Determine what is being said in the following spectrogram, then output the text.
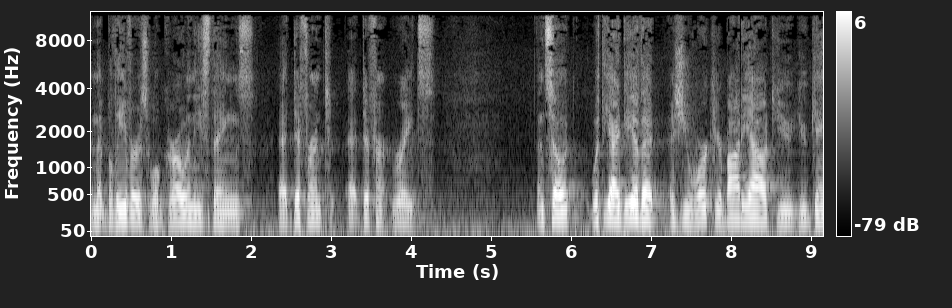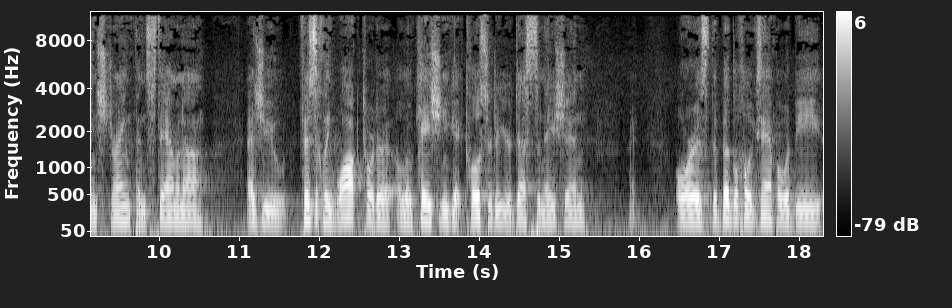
and that believers will grow in these things at different, at different rates. And so, with the idea that as you work your body out, you, you gain strength and stamina. As you physically walk toward a, a location, you get closer to your destination. Or, as the biblical example would be,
